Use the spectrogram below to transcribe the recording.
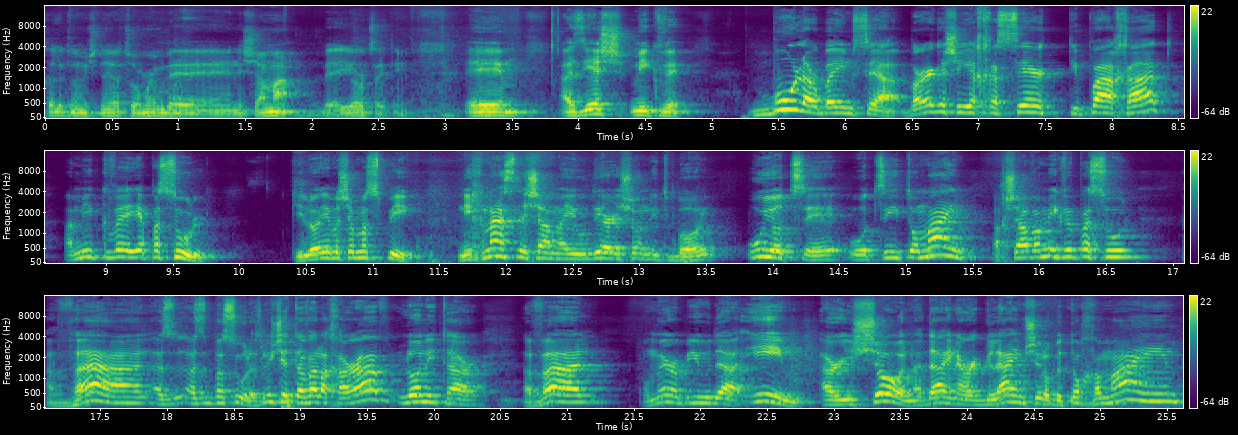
חלק מהמשניות שאומרים בנשמה, ביורצייטים. אז יש מקווה. בול 40 שאה, ברגע שיהיה חסר טיפה אחת, המקווה יהיה פסול. כי לא יהיה שם מספיק. נכנס לשם היהודי הראשון לטבול, הוא יוצא, הוא הוציא איתו מים, עכשיו המקווה פסול. אבל, אז, אז פסול, אז מי שטבל אחריו לא נטהר. אבל, אומר רבי יהודה, אם הראשון עדיין הרגליים שלו בתוך המים,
